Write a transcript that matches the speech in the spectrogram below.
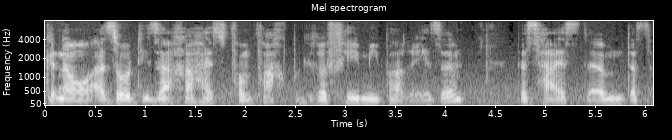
Genau, also die Sache heißt vom Fachbegriff Hemiparese. Das heißt, ähm, dass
